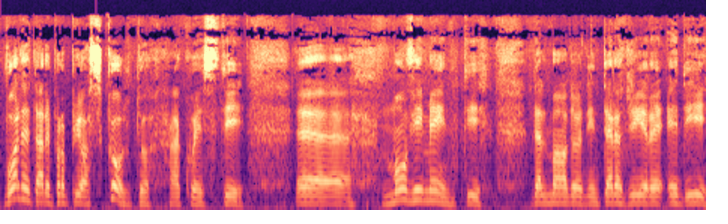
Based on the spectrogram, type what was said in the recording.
vuole dare proprio ascolto a questi eh, movimenti del modo di interagire e di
